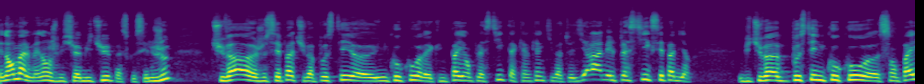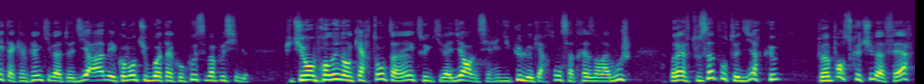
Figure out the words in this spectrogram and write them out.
normal, maintenant je m'y suis habitué parce que c'est le jeu. Tu vas, euh, je sais pas, tu vas poster euh, une coco avec une paille en plastique, tu as quelqu'un qui va te dire Ah, mais le plastique, c'est pas bien. Et puis tu vas poster une coco sans paille, t'as quelqu'un qui va te dire ah mais comment tu bois ta coco, c'est pas possible. Puis tu vas en prendre une en carton, t'as un mec qui va dire oh, c'est ridicule le carton, ça te reste dans la bouche. Bref, tout ça pour te dire que peu importe ce que tu vas faire,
